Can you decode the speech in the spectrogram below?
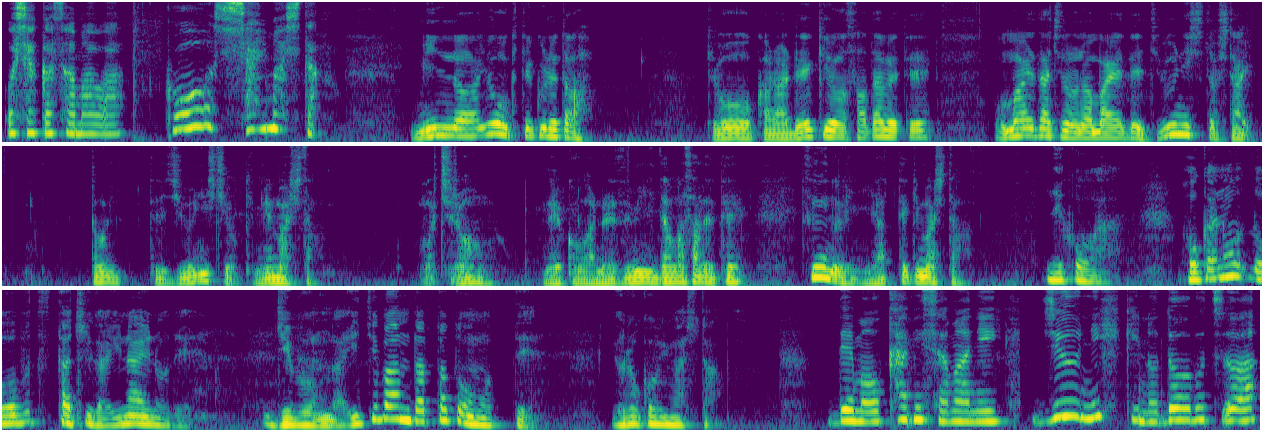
お釈迦様はこうおっしゃいました。みんなよう来てくれた。今日から歴を定めてお前たちの名前で十二支としたい。と言って十二支を決めました。もちろん猫はネズミに騙されて次の日にやってきました。猫は他の動物たちがいないので自分が一番だったと思って喜びました。でも神様に12匹の動物は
